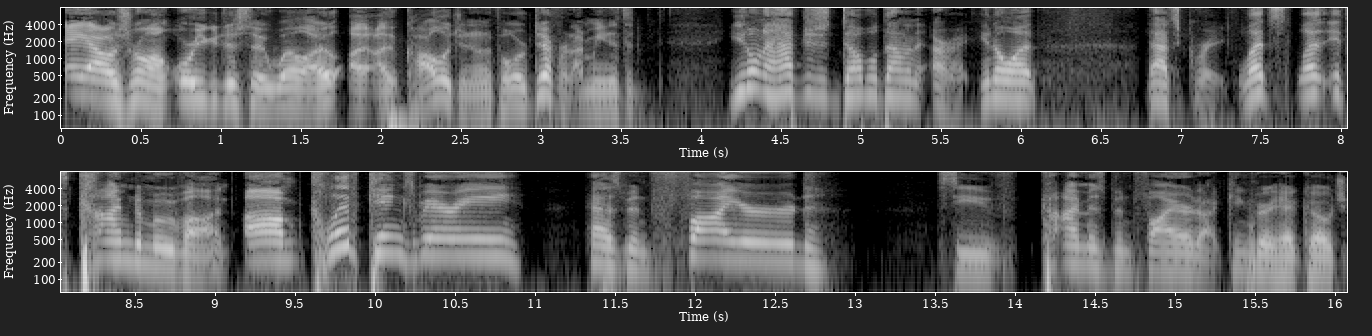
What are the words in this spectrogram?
hey, I was wrong. Or you could just say, well, I, I, I college and NFL are different. I mean, it's a, you don't have to just double down on All right, you know what? That's great. Let's let it's time to move on. Um, Cliff Kingsbury has been fired. Steve Keim has been fired. Uh, Kingsbury head coach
